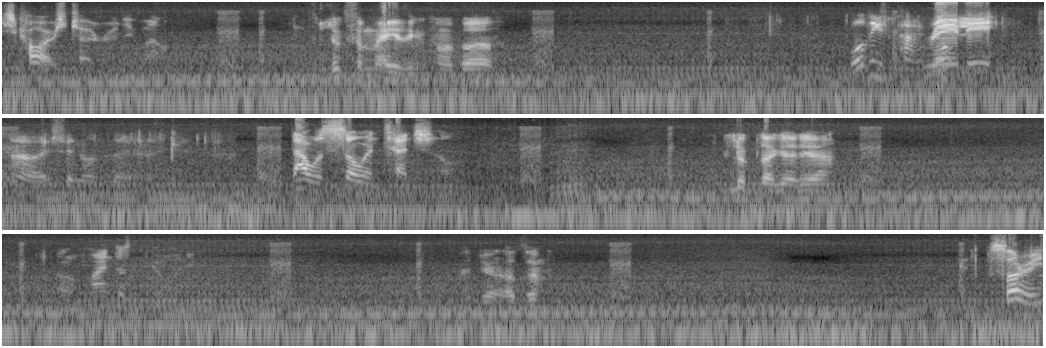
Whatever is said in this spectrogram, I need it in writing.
These cars turn really well. It looks amazing from above. What these pack? Really? Oh, it's in on there. Okay. That was so intentional. It looked like it, yeah. Oh, mine doesn't go anywhere. Yeah, awesome. Sorry.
